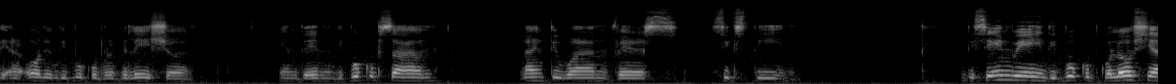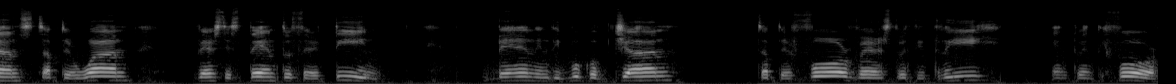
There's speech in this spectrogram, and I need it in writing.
They are all in the book of Revelation. And then in the book of Psalm 91, verse 16. The same way in the book of Colossians, chapter 1, verses 10 to 13. Then in the book of John, chapter 4, verse 23 and 24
